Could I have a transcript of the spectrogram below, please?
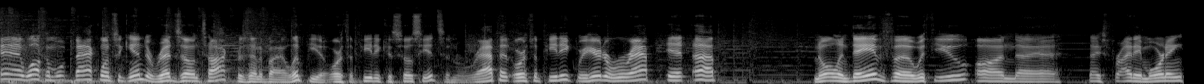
And welcome back once again to Red Zone Talk, presented by Olympia Orthopedic Associates and Rapid Orthopedic. We're here to wrap it up. Noel and Dave uh, with you on uh, nice Friday morning,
